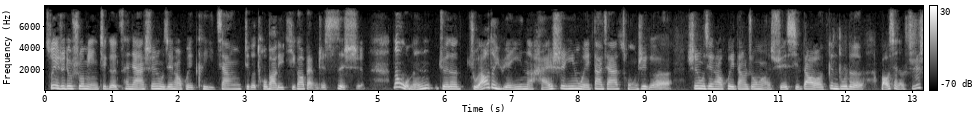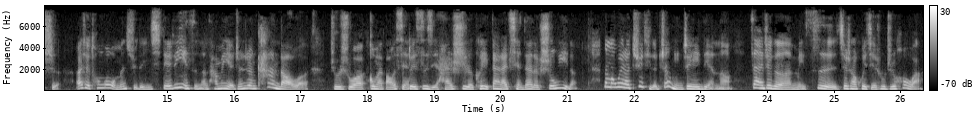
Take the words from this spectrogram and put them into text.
所以这就说明这个参加深入介绍会可以将这个投保率提高百分之四十。那我们觉得主要的原因呢，还是因为大家从这个深入介绍会当中啊，学习到了更多的保险的知识，而且通过我们举的一系列例子呢，他们也真正看到了，就是说购买保险对自己还是可以带来潜在的收益的。那么为了具体的证明这一点呢？在这个每次介绍会结束之后啊，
